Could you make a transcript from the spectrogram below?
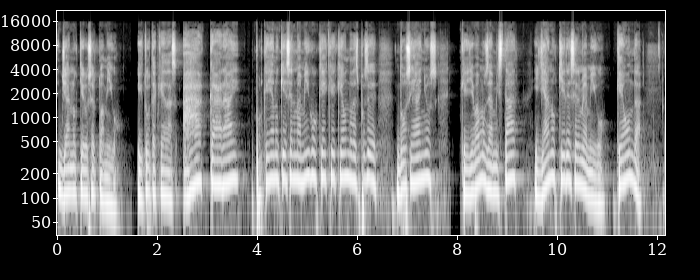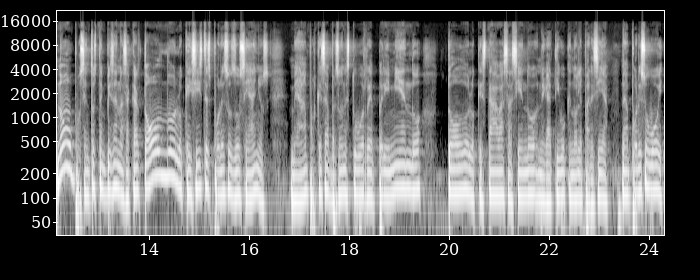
ya no quiero ser tu amigo. Y tú te quedas, ah, caray, ¿por qué ya no quieres ser mi amigo? ¿Qué, qué, qué onda después de 12 años que llevamos de amistad y ya no quieres ser mi amigo? ¿Qué onda? No, pues entonces te empiezan a sacar todo lo que hiciste por esos 12 años. Vea, porque esa persona estuvo reprimiendo todo lo que estabas haciendo negativo que no le parecía. Por eso voy.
